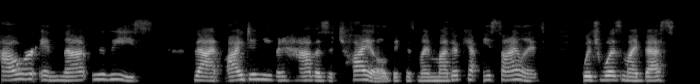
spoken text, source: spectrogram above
power in that release that I didn't even have as a child because my mother kept me silent, which was my best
